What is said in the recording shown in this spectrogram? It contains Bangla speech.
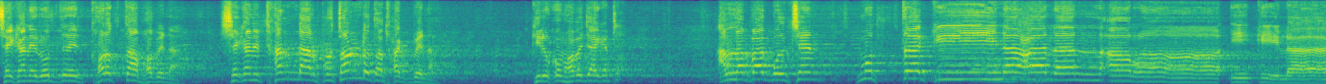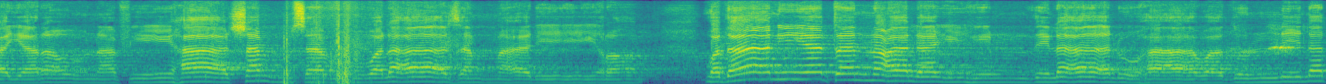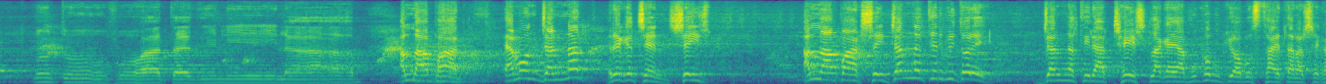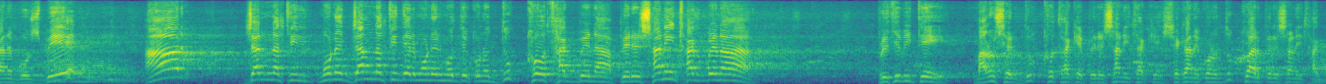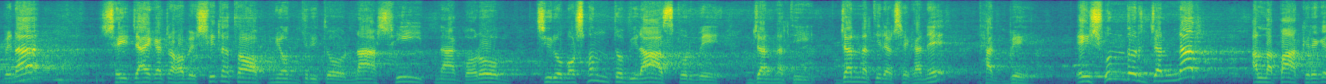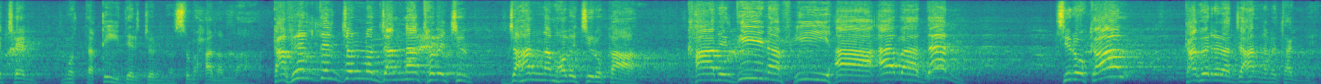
সেখানে রৌদ্রের খরতাপ হবে না সেখানে ঠান্ডার প্রচন্ডতা থাকবে না কিরকম হবে জায়গাটা আল্লাহ পাক বলছেন মুত্তাকিন আলাল আরাইকি লা ইয়ারাউনা ফিহা শামসান ওয়ালা জামহারিরা ودانية عليهم ظلالها وذللت কুতুফুহা আল্লাহ পাক এমন জান্নাত রেখেছেন, সেই আল্লাহ পাক সেই জান্নাতের ভিতরে জান্নাতিরা ঠেস লাগায়া মুখোমুখি অবস্থায় তারা সেখানে বসবে। আর জান্নাতির মনের জান্নাতিদের মনের মধ্যে কোনো দুঃখ থাকবে না, পেরেশানি থাকবে না। পৃথিবীতে মানুষের দুঃখ থাকে, পেরেশানি থাকে, সেখানে কোনো দুঃখ আর পেরেশানি থাকবে না। সেই জায়গাটা হবে শীতাতপ নিয়ন্ত্রিত, না শীত, না গরম চির বসন্ত বিরাজ করবে জান্নাতি, জান্নাতিরা সেখানে থাকবে। এই সুন্দর জান্নাত আল্লাহ পাক রেখেছেন মোত্তাকিদের জন্য সুবহান আল্লাহ কাফেরদের জন্য জান্নাত হবে জাহান্নাম হবে চিরকাল। খালিদিনা ফিহা আবাদান। চিরকাল কাফেরেরা জাহান্নামে থাকবে।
